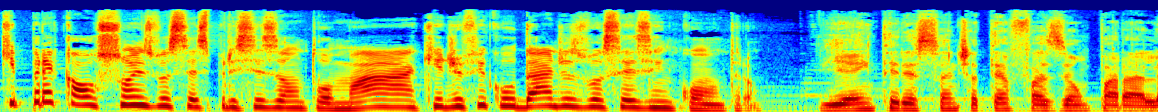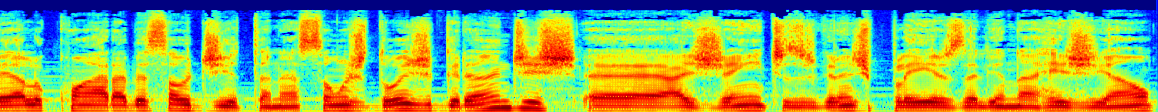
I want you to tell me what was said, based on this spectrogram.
Que precauções vocês precisam tomar? Que dificuldades vocês encontram? E é interessante até fazer um paralelo com a Arábia Saudita, né? São os dois grandes é, agentes, os grandes players ali na região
